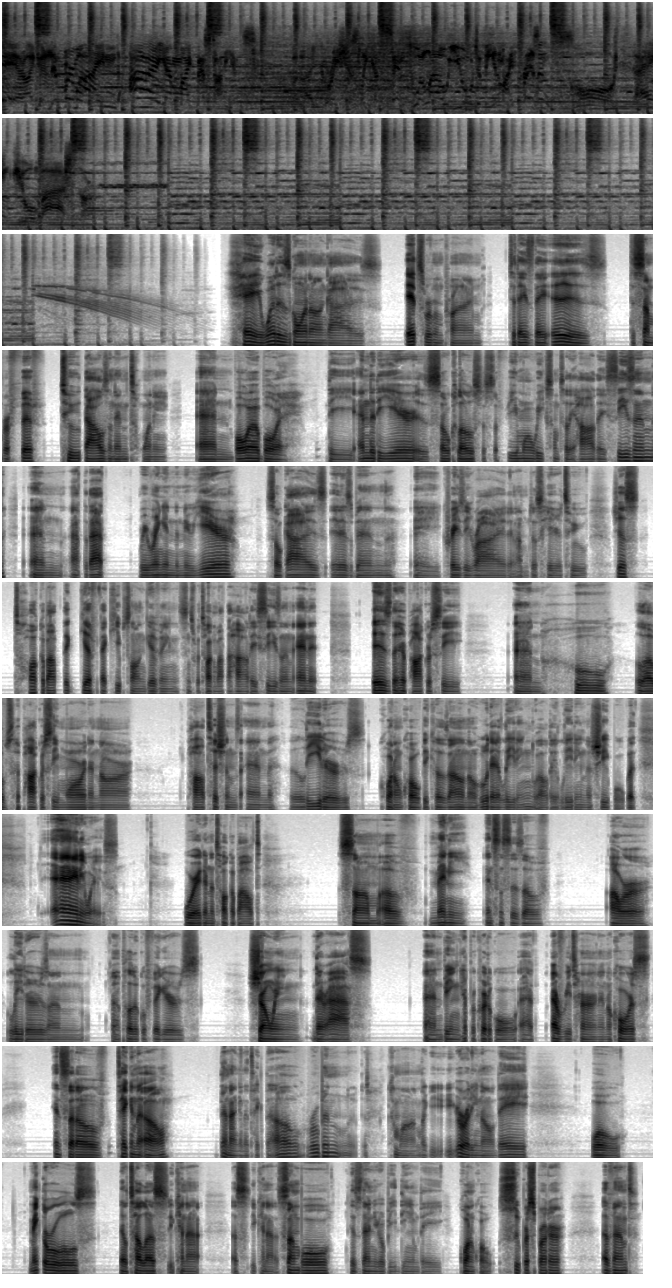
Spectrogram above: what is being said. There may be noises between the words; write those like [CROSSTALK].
Hey, what is going on, guys? It's Ruben Prime. Today's day is December 5th, 2020. And boy, oh boy, the end of the year is so close. Just a few more weeks until the holiday season. And after that, we ring in the new year. So, guys, it has been a crazy ride, and I'm just here to just talk about the gift that keeps on giving since we're talking about the holiday season and it is the hypocrisy and who loves hypocrisy more than our politicians and leaders quote unquote because i don't know who they're leading. Well they're leading the sheeple but anyways we're going to talk about some of many instances of our leaders and uh, political figures showing their ass and being hypocritical at every turn. And of course, instead of taking the L, they're not going to take the L. Ruben, come on. Like, you, you already know. They will make the rules. They'll tell us you cannot, you cannot assemble because then you'll be deemed a quote unquote super spreader event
